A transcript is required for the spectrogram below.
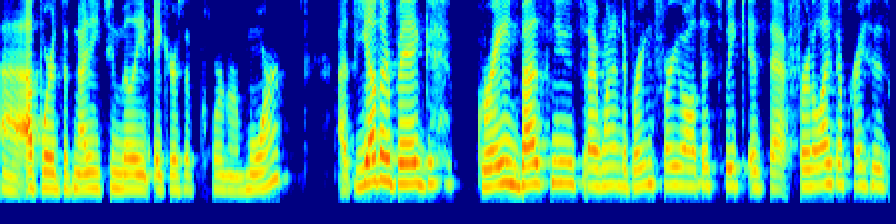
uh, upwards of 92 million acres of corn or more. Uh, the other big grain buzz news that I wanted to bring for you all this week is that fertilizer prices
